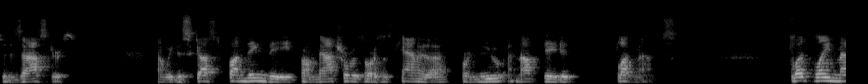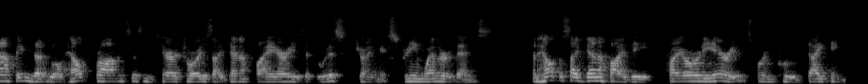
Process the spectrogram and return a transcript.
to disasters. And we discussed funding the from Natural Resources Canada for new and updated flood maps. Floodplain mapping that will help provinces and territories identify areas at risk during extreme weather events and help us identify the priority areas for improved diking.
